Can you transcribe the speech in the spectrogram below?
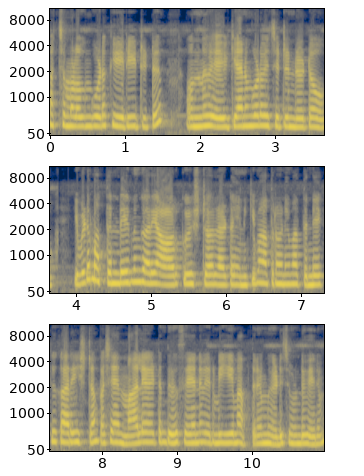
പച്ചമുളകും കൂടെ കീറിയിട്ടിട്ട് ഒന്ന് വേവിക്കാനും കൂടെ വെച്ചിട്ടുണ്ട് കേട്ടോ. ഇവിടെ മത്തന്റെയൊന്നും കറി ആർക്കും ഇഷ്ടമല്ല കേട്ടോ എനിക്ക് മാത്രമാണ് ഈ മത്തന്റെയൊക്കെ കറി ഇഷ്ടം. പക്ഷേ എന്നാലും ഏട്ടൻ ദിവസേന വരുമ്പോൾ ഈ മത്തനെ മേടിച്ചുകൊണ്ട് വരും.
